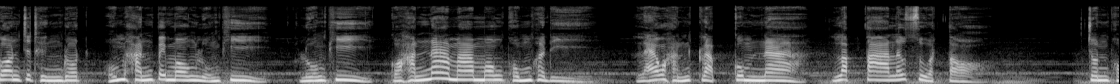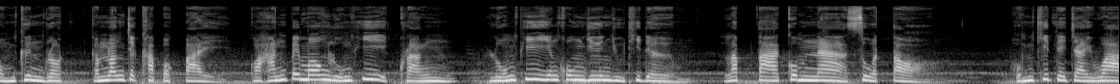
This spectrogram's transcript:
ก่อนจะถึงรถ ผมหันไปมองหลวงพี่ หลวงพี่ก็หันหน้ามามองผมพอดี แล้วหันกลับก้มหน้าหลับตาแล้วสวดต่อ จนผมขึ้นรถกำลังจะขับออกไป ก็หันไปมองหลวงพี่อีกครั้ง หลวงพี่ยังคงยืนอยู่ที่เดิมหลับตาก้มหน้าสวดต่อ ผมคิดในใจว่า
